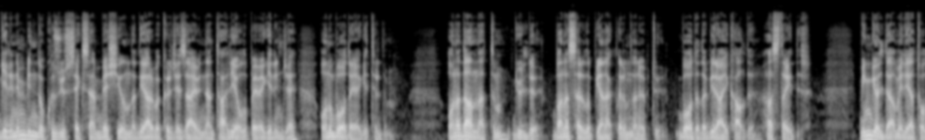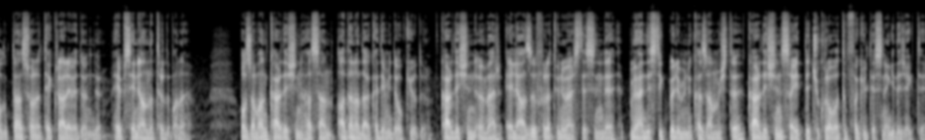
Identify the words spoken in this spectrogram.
Gelinim 1985 yılında Diyarbakır cezaevinden tahliye olup eve gelince onu bu odaya getirdim. Ona da anlattım, güldü. Bana sarılıp yanaklarımdan öptü. Bu odada bir ay kaldı, hastaydır. Bingöl'de ameliyat olduktan sonra tekrar eve döndü. Hep seni anlatırdı bana. O zaman kardeşin Hasan Adana'da akademide okuyordu. Kardeşin Ömer Elazığ Fırat Üniversitesi'nde mühendislik bölümünü kazanmıştı. Kardeşin Sait de Çukurova Tıp Fakültesine gidecekti.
